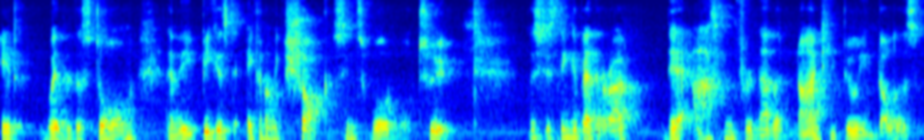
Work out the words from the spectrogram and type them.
it weather the storm and the biggest economic shock since World War II. Let's just think about that, right? They're asking for another 90 billion dollars.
